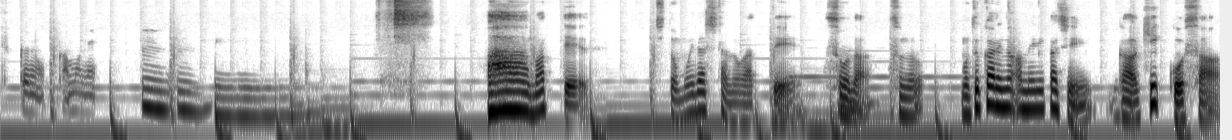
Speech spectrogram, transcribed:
つくのかもね。うんうん。うん。ああ、待って。ちょっと思い出したのがあって、そうだ、その元彼のアメリカ人が結構さ、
